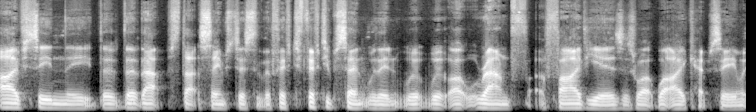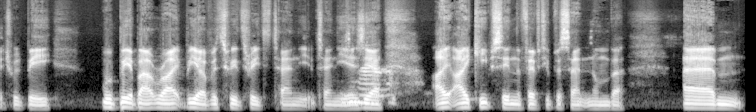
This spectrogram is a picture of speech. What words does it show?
I've seen the the, the that that same statistic, the 50 percent within w- w- uh, around f- five years is what what I kept seeing, which would be would be about right. Yeah, between three to 10, 10 years. Yeah, I, I keep seeing the fifty percent number. Um,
